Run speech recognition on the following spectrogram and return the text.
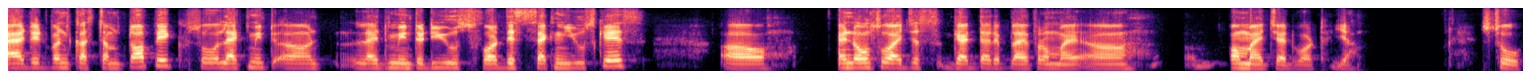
added one custom topic. So let me uh, let me introduce for this second use case. Uh, and also i just get the reply from my uh, from my chatbot. Yeah so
